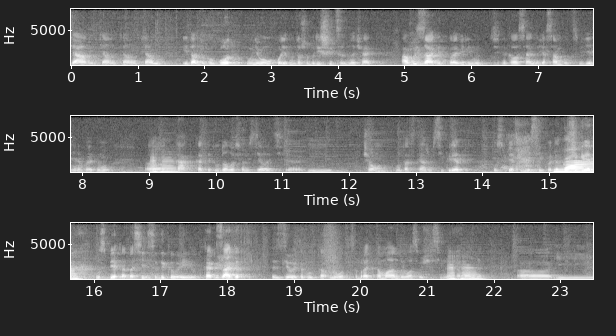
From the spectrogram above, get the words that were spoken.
тянут, тянут, тянут, тянут, и там только год у него уходит на то, чтобы решиться начать, а вы за год провели, ну, действительно колоссально, я сам был свидетелем, поэтому Мгм. как, как это удалось вам сделать, э, и в чем, ну, так скажем, секрет успеха, есть ли какой-то Да. секрет успеха от Асиль Сыдыковой, и вот как за год сделать такую, ну, вот, собрать команду, у вас очень сильная Мгм. команда, э, и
